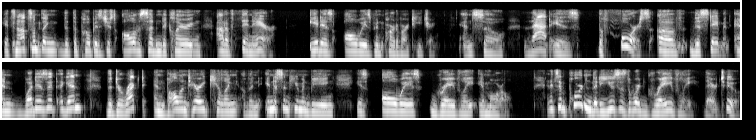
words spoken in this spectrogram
it's not something that the Pope is just all of a sudden declaring out of thin air it has always been part of our teaching. And so that is the force of this statement. And what is it again? The direct and voluntary killing of an innocent human being is always gravely immoral. And it's important that he uses the word gravely there too,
